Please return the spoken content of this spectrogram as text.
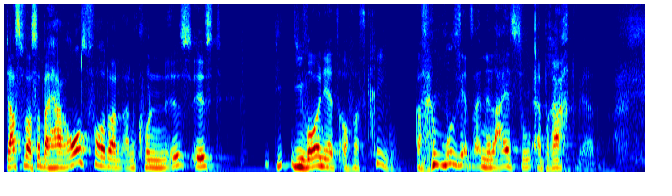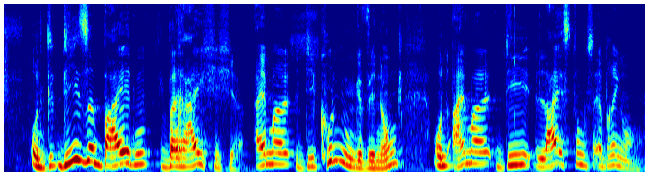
das, was aber herausfordernd an Kunden ist, ist, die, die wollen jetzt auch was kriegen. Also muss jetzt eine Leistung erbracht werden. Und diese beiden Bereiche hier, einmal die Kundengewinnung und einmal die Leistungserbringung,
